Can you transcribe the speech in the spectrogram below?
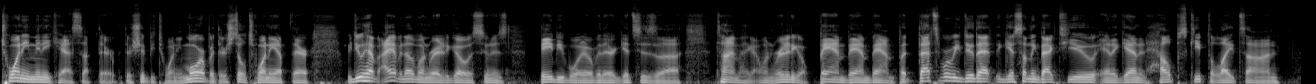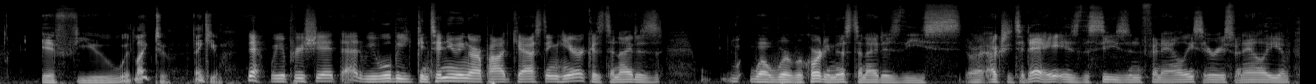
20 mini casts up there. There should be 20 more, but there's still 20 up there. We do have I have another one ready to go as soon as baby boy over there gets his uh, time. I got one ready to go. Bam, bam, bam. But that's where we do that to give something back to you. And again, it helps keep the lights on if you would like to. Thank you. Yeah, we appreciate that. We will be continuing our podcasting here because tonight is, well, we're recording this. Tonight is the, or actually today is the season finale, series finale of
